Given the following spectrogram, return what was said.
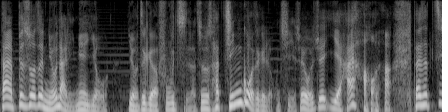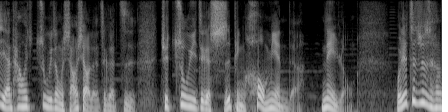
当然不是说这个牛奶里面有有这个麸质了，就是它经过这个容器，所以我觉得也还好啦。但是既然他会注意这种小小的这个字，去注意这个食品后面的内容，我觉得这就是很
